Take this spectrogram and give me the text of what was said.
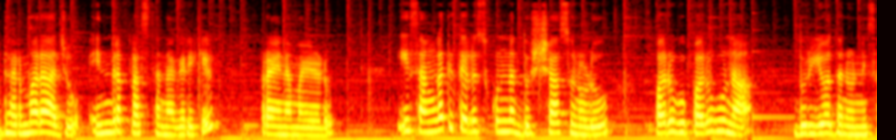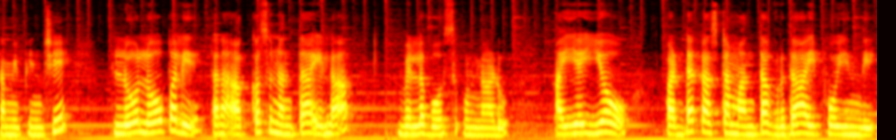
ధర్మరాజు ఇంద్రప్రస్థ నగరికి ప్రయాణమయ్యాడు. ఈ సంగతి తెలుసుకున్న దుశ్శాసనుడు పరుగు పరుగున దుర్యోధనుని సమీపించి లోపలి తన అక్కసునంతా ఇలా వెళ్ళబోసుకున్నాడు. అయ్యయ్యో పడ్డ కష్టం అంతా వృధా అయిపోయింది.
